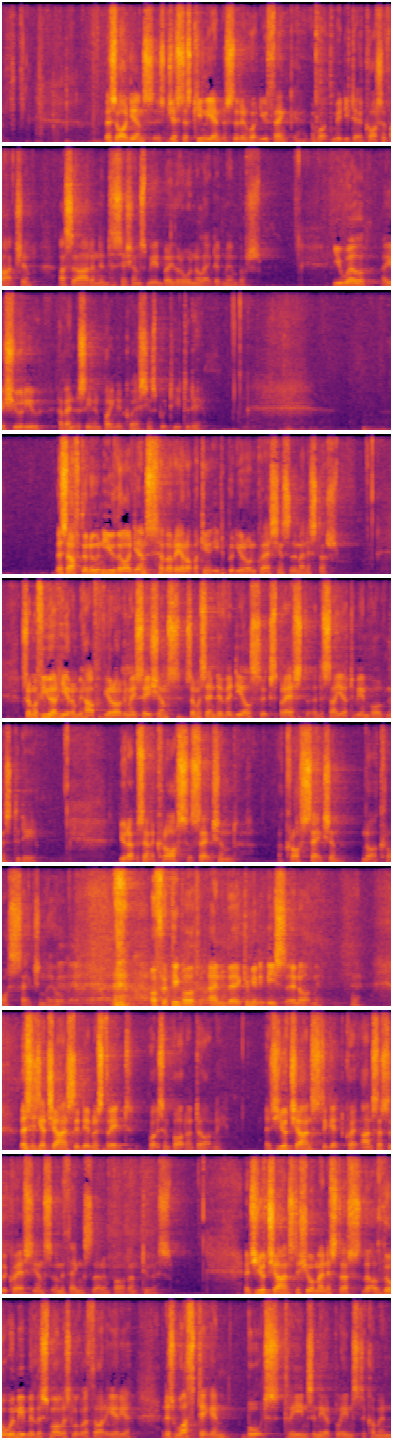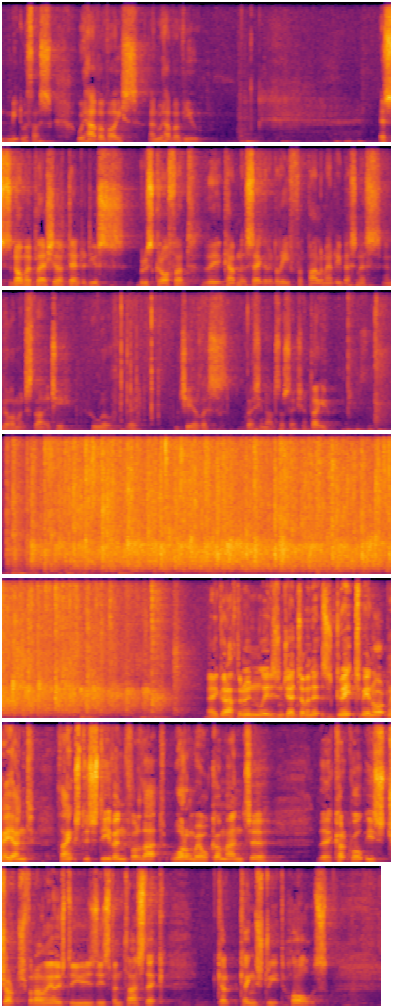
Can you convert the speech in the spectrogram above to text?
This audience is just as keenly interested in what you think and what made you take a course of action as they are in the decisions made by their own elected members. You will, I assure you, have interesting and pointed questions put to you today. This afternoon, you, the audience, have a rare opportunity to put your own questions to the ministers. Some of you are here on behalf of your organisations, some as individuals who expressed a desire to be involved in this today. You represent a cross section, a cross section, not a cross section, I hope, of the people and uh, communities in Orkney. Yeah. This is your chance to demonstrate what's important to Orkney. It's your chance to get answers to the questions on the things that are important to us. It's your chance to show ministers that although we may be the smallest local authority area, it is worth taking boats, trains, and airplanes to come and meet with us. We have a voice and we have a view. It's now my pleasure to introduce Bruce Crawford, the Cabinet Secretary for Parliamentary Business and Government Strategy, who will uh, chair this question and answer session. Thank you. Uh, good afternoon, ladies and gentlemen. It's great to be in Orkney, and thanks to Stephen for that warm welcome, and to the Kirkwall East Church for allowing us to use these fantastic King Street halls.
